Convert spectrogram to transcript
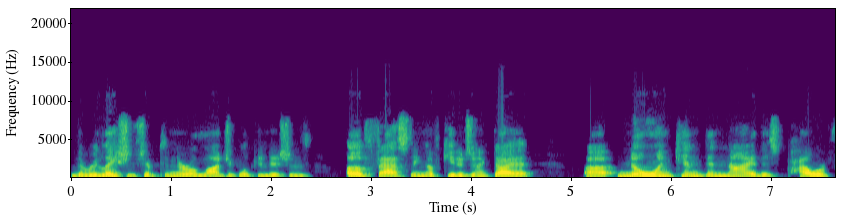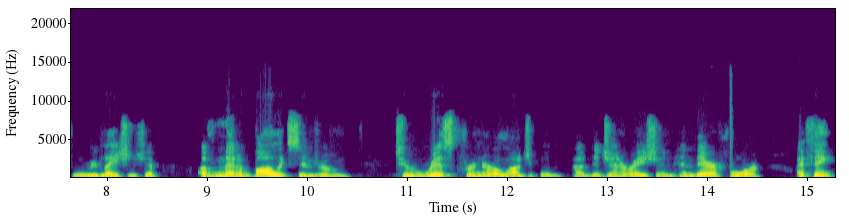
the relationship to neurological conditions of fasting of ketogenic diet, uh, no one can deny this powerful relationship of metabolic syndrome to risk for neurological uh, degeneration. And therefore, I think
